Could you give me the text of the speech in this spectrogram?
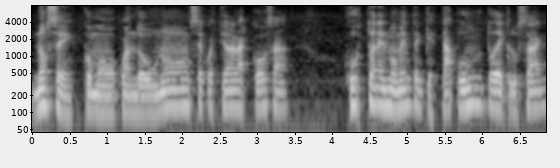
no sé, como cuando uno se cuestiona las cosas justo en el momento en que está a punto de cruzar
